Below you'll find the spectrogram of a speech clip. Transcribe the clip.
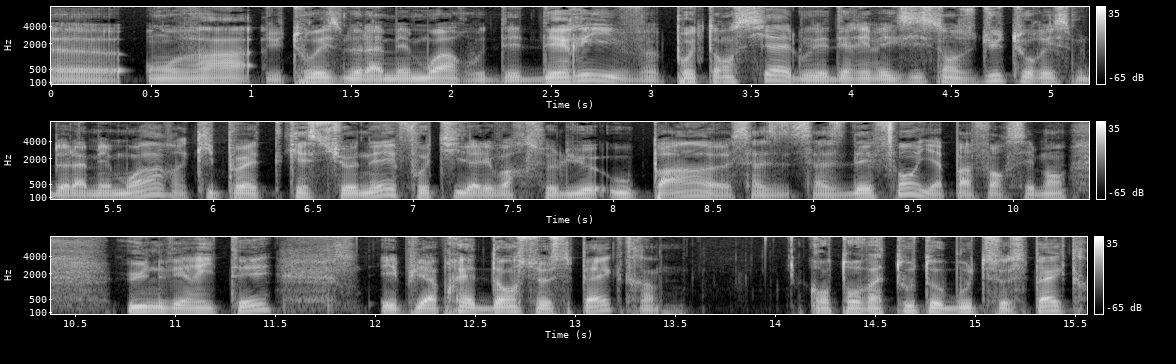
on va du tourisme de la mémoire ou des dérives potentielles ou des dérives existences du tourisme de la mémoire, qui peut être question faut-il aller voir ce lieu ou pas ça, ça se défend, il n'y a pas forcément une vérité. Et puis après, dans ce spectre, quand on va tout au bout de ce spectre,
